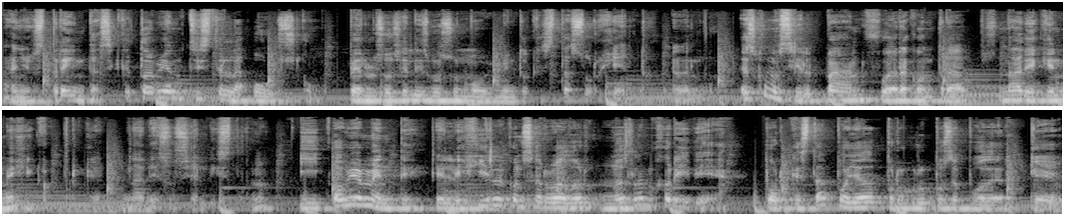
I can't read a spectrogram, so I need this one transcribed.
años 30, así que todavía no existe la URSS, pero el socialismo es un movimiento que está surgiendo en el mundo. Es como si el PAN fuera contra pues, nadie aquí en México, porque nadie es socialista, ¿no? Y obviamente elegir al conservador no es la mejor idea, porque está apoyado por grupos de poder que,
